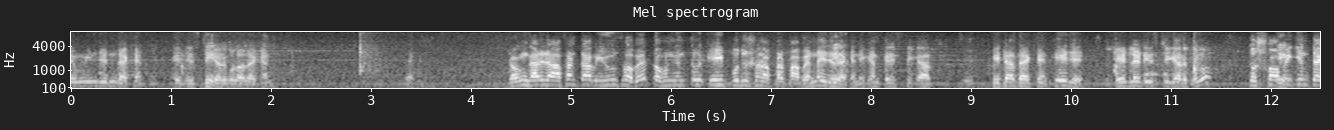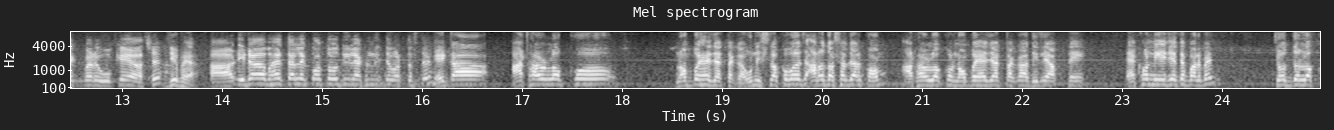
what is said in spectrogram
এবং ইঞ্জিন দেখেন এই যে স্টিকারগুলো দেখেন। দেখেন। যখন গাড়ির রাফ অ্যান্ড টাফ ইউজ হবে তখন কিন্তু এই পজিশন আপনার পাবেন না। এই যে দেখেন এখানকার স্টিকার এটা দেখেন এই যে হেডলাইট স্টিকারগুলো তো সবই কিন্তু একবারে ওকে আছে। জি ভাইয়া। আর এটা ভাই তাহলে কত দিলে এখন নিতে পারতেছে এটা আঠারো লক্ষ নব্বই হাজার টাকা। উনিশ লক্ষ বলেছে আরও দশ হাজার কম। আঠারো লক্ষ নব্বই হাজার টাকা দিলে আপনি এখন নিয়ে যেতে পারবেন। চোদ্দ লক্ষ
